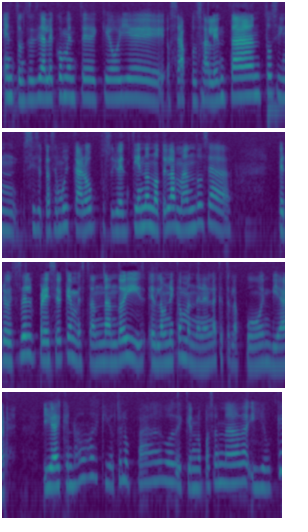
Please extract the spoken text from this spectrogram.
Entonces ya le comenté de que, oye, o sea, pues salen tanto, si, si se te hace muy caro, pues yo entiendo, no te la mando, o sea, pero este es el precio que me están dando y es la única manera en la que te la puedo enviar. Y hay que no, de que yo te lo pago, de que no pasa nada. Y yo, ¿qué?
